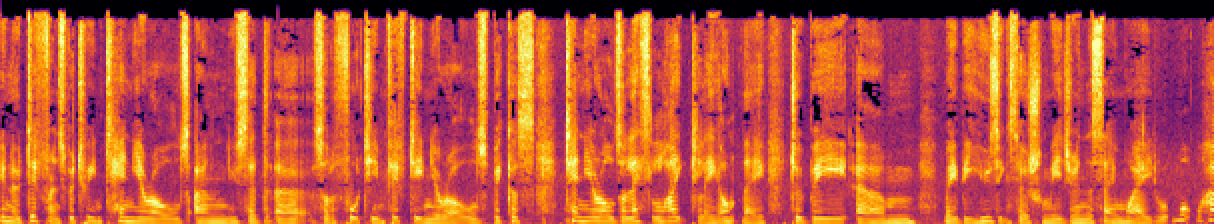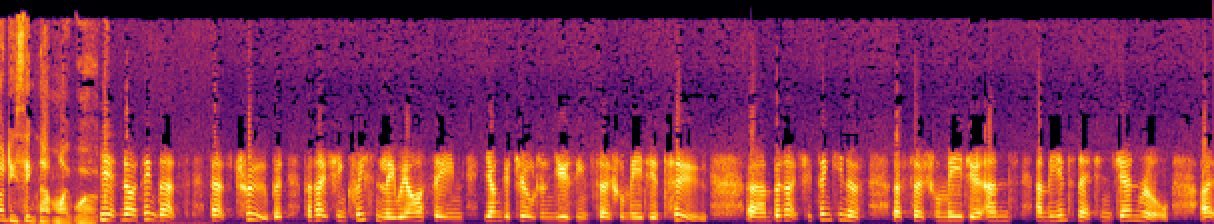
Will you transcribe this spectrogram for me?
you know, difference between ten year olds and you said uh, sort of 14, 15 year olds, because ten year olds are less likely, aren't they, to be um, maybe using social media in the same way. What, how do you think that might might work. Yeah, no, I think that's that's true, but, but actually increasingly we are seeing younger children using social media too. Um, but actually thinking of, of social media and, and the internet in general, I,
